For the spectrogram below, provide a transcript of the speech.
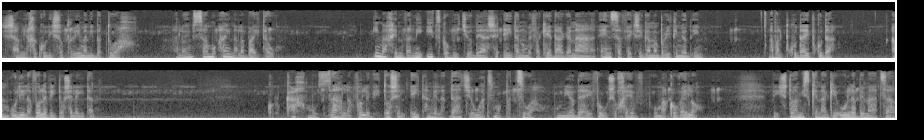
שם יחכו לי שוטרים, אני בטוח. הלא הם שמו עין על הבית ההוא. אם החנווני איצקוביץ' יודע שאיתן הוא מפקד ההגנה, אין ספק שגם הבריטים יודעים. אבל פקודה היא פקודה. אמרו לי לבוא לביתו של איתן. כך מוזר לבוא לביתו של איתן ולדעת שהוא עצמו פצוע, ומי יודע איפה הוא שוכב, ומה קורה לו. ואשתו המסכנה גאולה במעצר.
